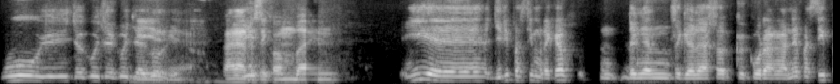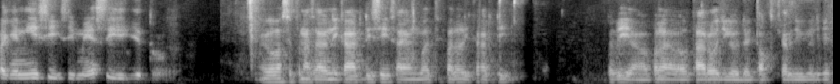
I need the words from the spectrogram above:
wow iya, jago jago jago Iya, gitu. iya. Kan harus di combine. Iya, jadi pasti mereka dengan segala ke- kekurangannya pasti pengen ngisi si Messi gitu. Gue masih penasaran Icardi sih, sayang banget padahal Icardi. Tapi ya apalah, Lautaro juga udah top tier juga dia.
